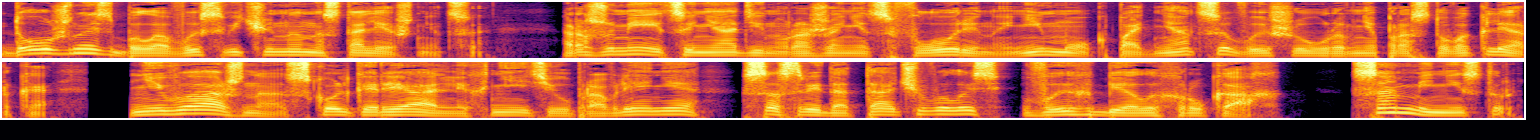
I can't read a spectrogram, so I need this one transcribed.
Должность была высвечена на столешнице. Разумеется, ни один уроженец Флорины не мог подняться выше уровня простого клерка. Неважно, сколько реальных нитей управления сосредотачивалось в их белых руках. Сам министр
